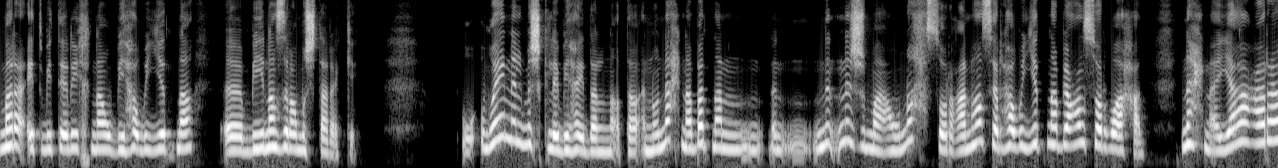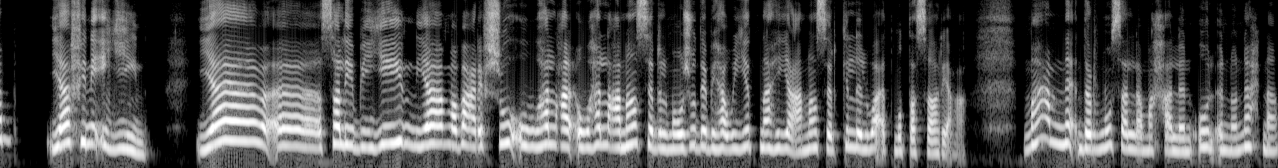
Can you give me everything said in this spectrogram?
مرقت بتاريخنا وبهويتنا آه، بنظرة مشتركة. وين المشكلة بهيدا النقطة؟ إنه نحن بدنا نجمع ونحصر عناصر هويتنا بعنصر واحد، نحن يا عرب يا فينيقيين. يا آه، صليبيين يا ما بعرف شو وهالعناصر الموجودة بهويتنا هي عناصر كل الوقت متصارعة. ما عم نقدر نوصل لمحل نقول إنه نحن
